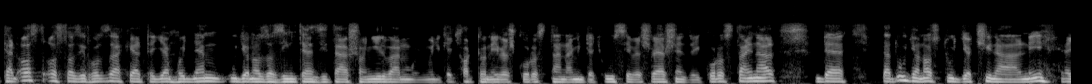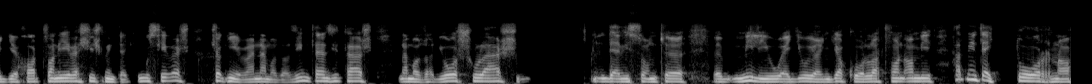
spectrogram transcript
Tehát azt, azt azért hozzá kell tegyem, hogy nem ugyanaz az intenzitása nyilván mondjuk egy 60 éves korosztálynál, mint egy 20 éves versenyzői korosztálynál, de tehát ugyanazt tudja csinálni egy 60 éves is, mint egy 20 éves, csak nyilván nem az az intenzitás, nem az a gyorsulás, de viszont millió egy olyan gyakorlat van, ami hát mint egy torna,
